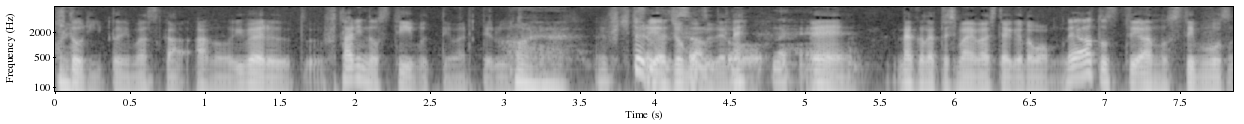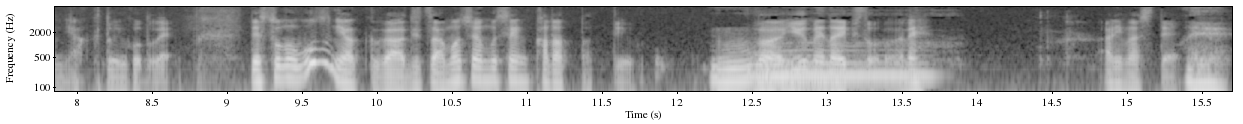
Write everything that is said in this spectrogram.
一人といいますか、あのいわゆる二人のスティーブって言われてる。うちのはいはい。一人はジョブズでねね。ええ亡くなってしまいましたけども、であとスティあのスティーブ・ウォズニャックということで、でそのウォズニャックが実はアマチュア無線家だったっていう有名なエピソードがね、ありまして、え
